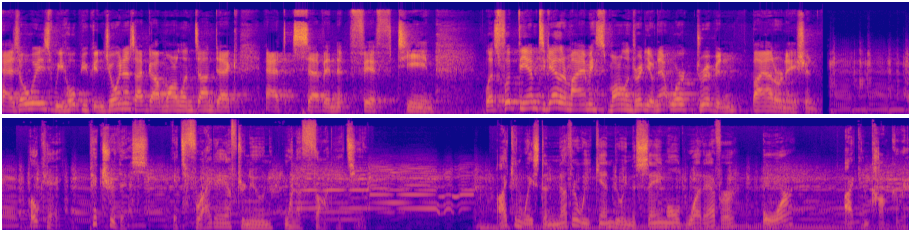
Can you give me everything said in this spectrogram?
As always, we hope you can join us. I've got Marlins on deck at 715. Let's flip the M together, Miami. It's Marlins Radio Network, driven by Auto Nation. Okay, picture this. It's Friday afternoon when a thought hits you. I can waste another weekend doing the same old whatever, or I can conquer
